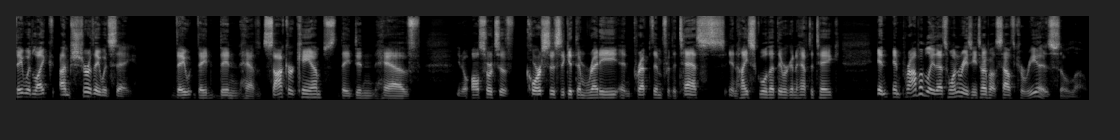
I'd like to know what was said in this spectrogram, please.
they would like, I'm sure they would say, they they didn't have soccer camps, they didn't have, you know, all sorts of courses to get them ready and prep them for the tests in high school that they were going to have to take and and probably that's one reason you talk about South Korea is so low.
